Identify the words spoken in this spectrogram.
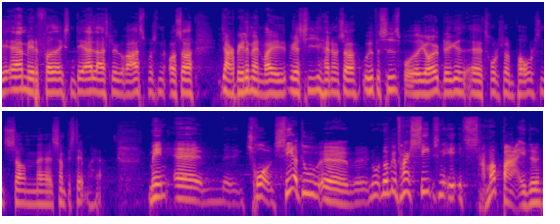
Det er Mette Frederiksen, det er Lars Løkke Rasmussen, og så Jakob Ellemann, var jeg vil sige, han er jo så ude på sidesporet i øjeblikket af Troels Lund Poulsen, som, øh, som bestemmer her. Men øh, tror, ser du, øh, nu, nu har vi jo faktisk set sådan et, et samarbejde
